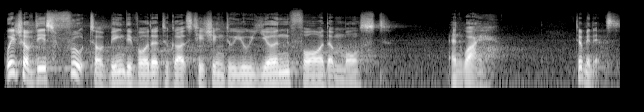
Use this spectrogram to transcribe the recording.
which of these fruits of being devoted to God's teaching do you yearn for the most and why? Two minutes.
